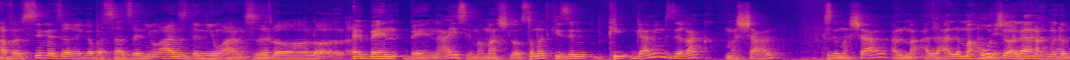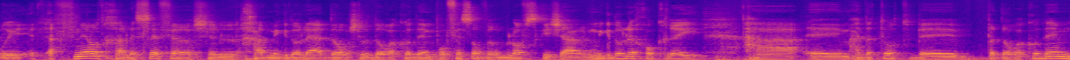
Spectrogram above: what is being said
אבל שים את זה רגע בצד, זה ניואנס דה ניואנס, זה לא... לא... אה, בעיניי זה ממש לא, זאת אומרת, כי, זה, כי גם גם אם זה רק משל, זה משל על, על, על המהות שעליה אנחנו מדברים. אני אפנה אותך לספר של אחד מגדולי הדור, של הדור הקודם, פרופסור ורבלובסקי, מגדולי חוקרי הדתות בדור הקודם,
